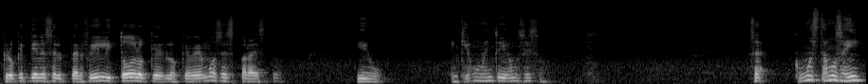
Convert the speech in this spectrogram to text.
Creo que tienes el perfil y todo lo que, lo que vemos es para esto. Y digo, ¿en qué momento llegamos a eso? O sea, ¿cómo estamos ahí?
